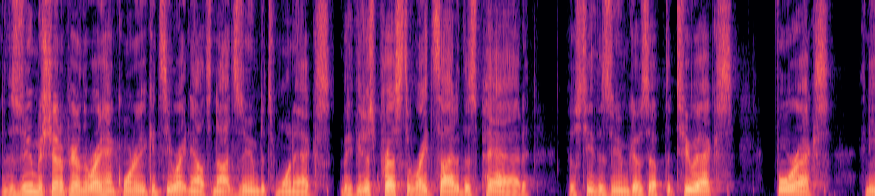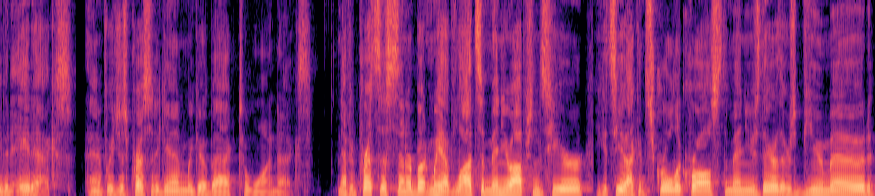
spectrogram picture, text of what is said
Now, the zoom is shown up here in the right hand corner. You can see right now it's not zoomed, it's 1x. But if you just press the right side of this pad, you'll see the zoom goes up to 2x, 4x, and even 8x. And if we just press it again, we go back to 1x. Now, if you press the center button, we have lots of menu options here. You can see I can scroll across the menus there. There's view mode.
